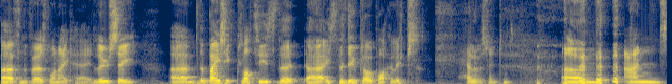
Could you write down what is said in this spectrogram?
uh, from the first one, aka Lucy. Um, the basic plot is that uh, it's the Duplo apocalypse. Hell of a sentence. Um, and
